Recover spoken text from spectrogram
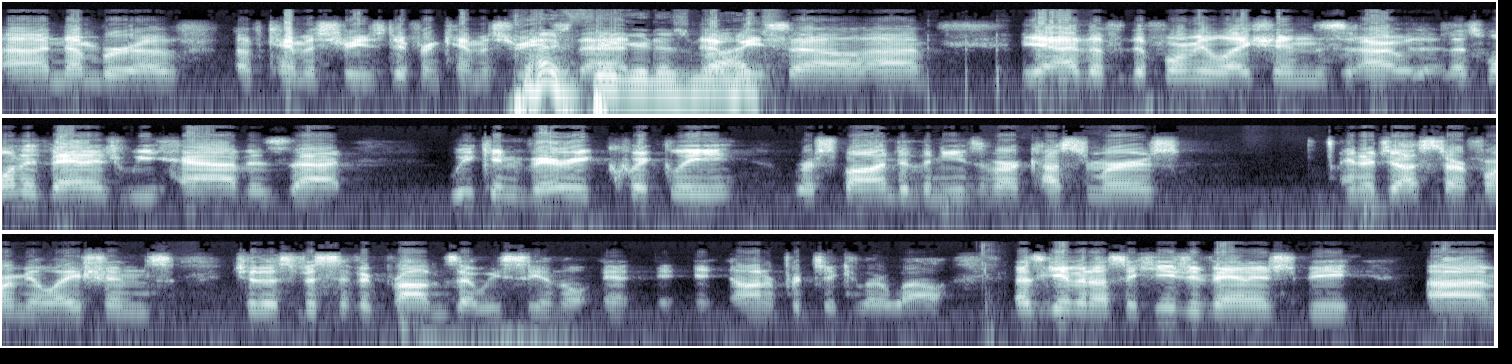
uh, number of, of chemistries, different chemistries I that, as that much. we sell. Um, yeah, the, the formulations, are, that's one advantage we have is that we can very quickly respond to the needs of our customers and adjust our formulations to the specific problems that we see in the in, in, on a particular well. That's given us a huge advantage to be um,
